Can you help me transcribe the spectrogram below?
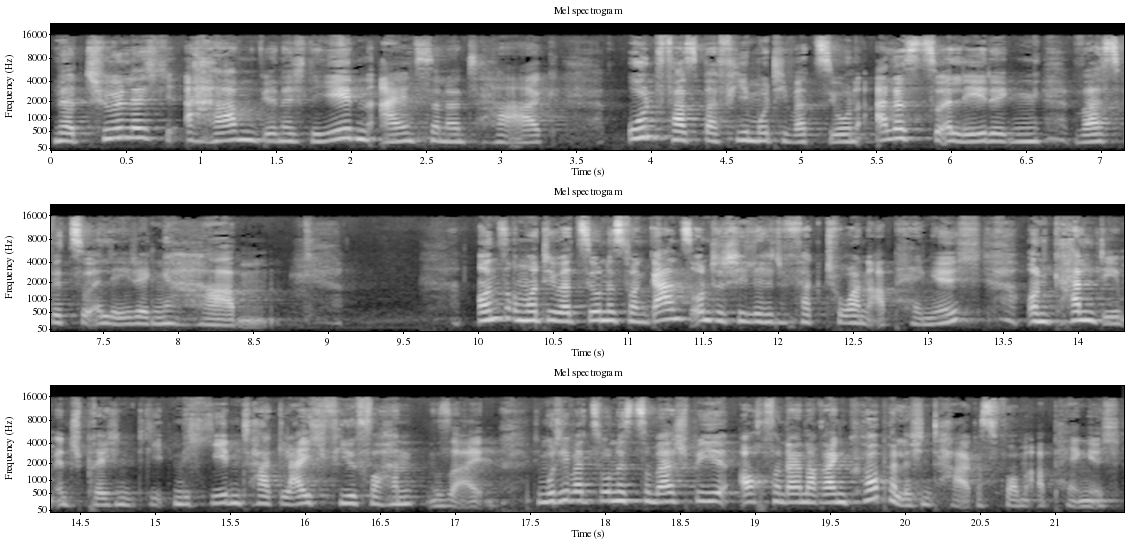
Natürlich haben wir nicht jeden einzelnen Tag unfassbar viel Motivation, alles zu erledigen, was wir zu erledigen haben. Unsere Motivation ist von ganz unterschiedlichen Faktoren abhängig und kann dementsprechend nicht jeden Tag gleich viel vorhanden sein. Die Motivation ist zum Beispiel auch von deiner rein körperlichen Tagesform abhängig.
